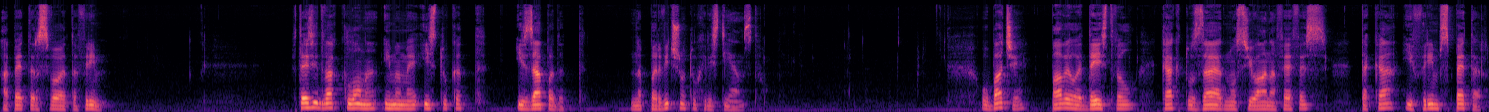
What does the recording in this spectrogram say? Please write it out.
а Петър своята в Рим. В тези два клона имаме изтокът и западът на първичното християнство. Обаче Павел е действал както заедно с Йоанна в Ефес, така и в Рим с Петър.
